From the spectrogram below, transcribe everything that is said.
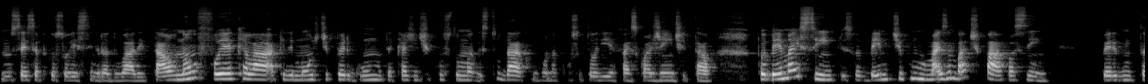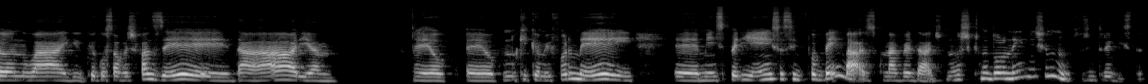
não sei se é porque eu sou recém-graduada e tal, não foi aquela, aquele monte de pergunta que a gente costuma estudar quando a consultoria faz com a gente e tal. Foi bem mais simples, foi bem tipo mais um bate-papo, assim, perguntando ah, o que eu gostava de fazer, da área, é, é, no que, que eu me formei, é, minha experiência, assim, foi bem básico, na verdade. Não acho que não durou nem 20 minutos de entrevista.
